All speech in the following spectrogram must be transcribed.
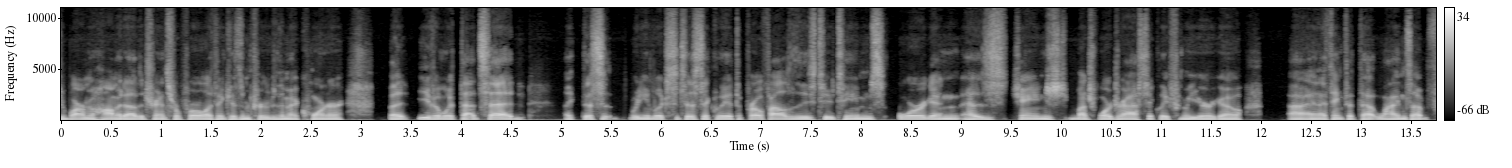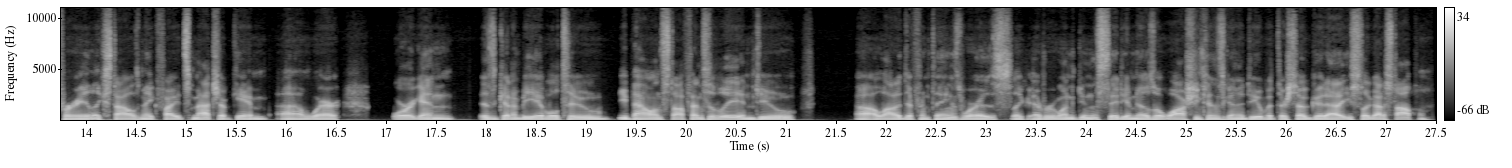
Jabbar Muhammad out of the transfer portal, I think, has improved them at corner. But even with that said, like this, when you look statistically at the profiles of these two teams, Oregon has changed much more drastically from a year ago. Uh, and I think that that lines up for a like styles make fights matchup game uh, where Oregon is going to be able to be balanced offensively and do uh, a lot of different things. Whereas like everyone in the stadium knows what Washington is going to do, but they're so good at it, you still got to stop them.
